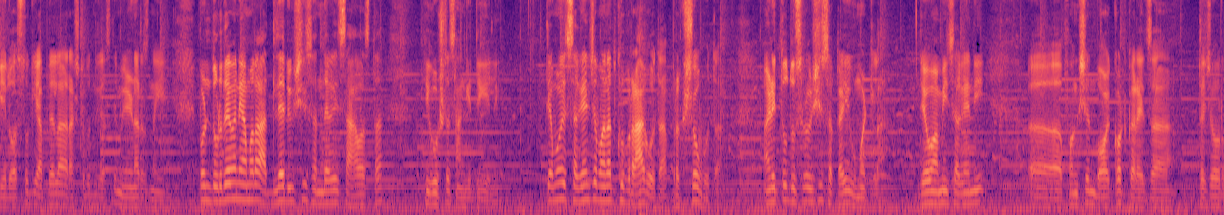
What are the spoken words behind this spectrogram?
गेलो असतो की आपल्याला राष्ट्रपती जास्त मिळणारच नाही पण दुर्दैवाने आम्हाला आदल्या दिवशी संध्याकाळी सहा वाजता ही गोष्ट सांगितली गेली. त्यामुळे सगळ्यांच्या मनात खूप राग होता प्रक्षोभ होता आणि तो दुसऱ्या दिवशी सकाळी उमटला. जेव्हा आम्ही सगळ्यांनी फंक्शन बॉयकॉट करायचा त्याच्यावर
